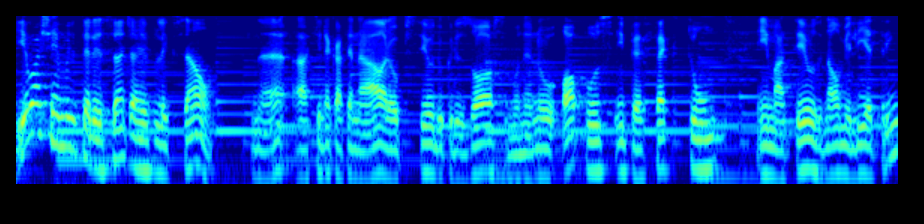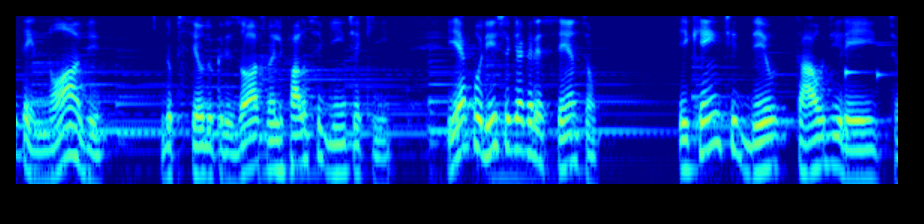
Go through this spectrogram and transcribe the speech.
E eu achei muito interessante a reflexão, né? Aqui na Catena Aura, o pseudo Crisóstomo, né? No Opus Imperfectum em Mateus, na homilia 39 do pseudo Crisóstomo, ele fala o seguinte aqui. E é por isso que acrescentam: E quem te deu tal direito?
